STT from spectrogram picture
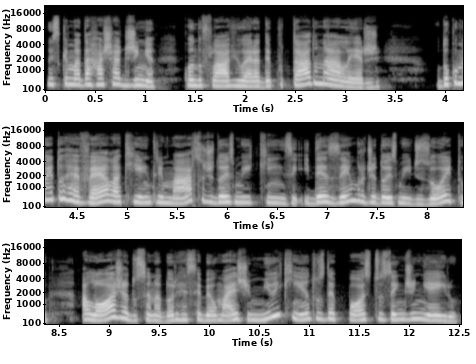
no esquema da rachadinha, quando Flávio era deputado na Alerj. O documento revela que entre março de 2015 e dezembro de 2018, a loja do senador recebeu mais de 1.500 depósitos em dinheiro,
